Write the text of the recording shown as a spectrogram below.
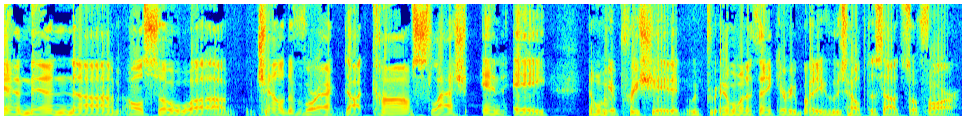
And then um, also uh, channeldvorak.com slash NA. And we appreciate it. We pr- and want to thank everybody who's helped us out so far.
